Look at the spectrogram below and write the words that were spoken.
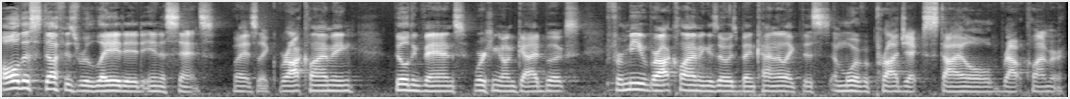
all this stuff is related in a sense, right? It's like rock climbing, building vans, working on guidebooks. For me, rock climbing has always been kind of like this, I'm more of a project style route climber.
